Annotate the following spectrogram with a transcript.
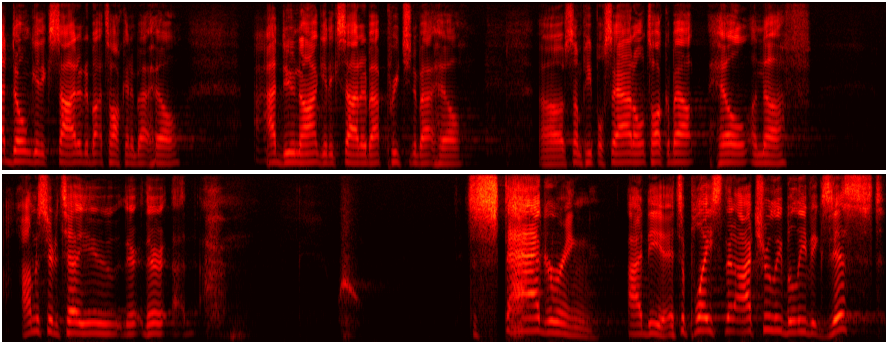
I don't get excited about talking about hell. I do not get excited about preaching about hell. Uh, some people say I don't talk about hell enough. I'm just here to tell you there, there, it's a staggering idea. It's a place that I truly believe exists.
